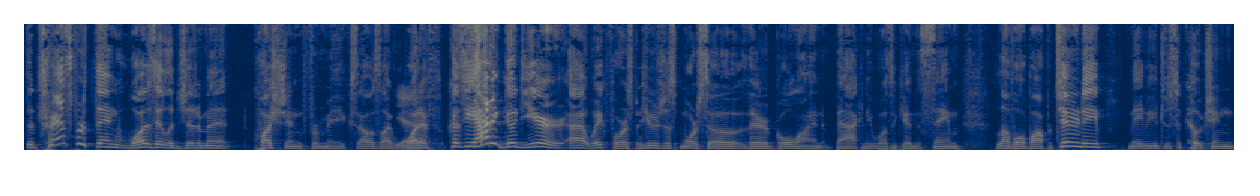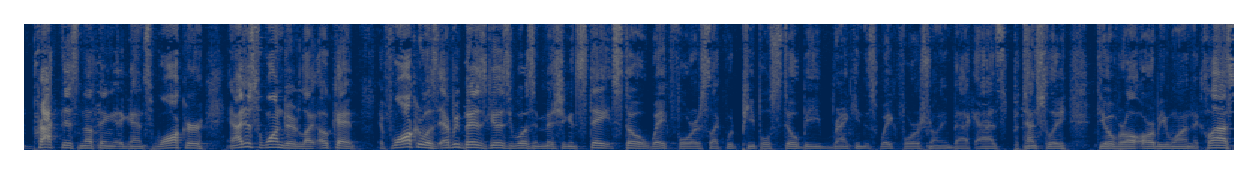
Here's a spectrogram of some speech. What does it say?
The transfer thing was a legitimate question for me because I was like, yeah. what if? Because he had a good year at Wake Forest, but he was just more so their goal line back, and he wasn't getting the same level of opportunity maybe just a coaching practice, nothing against Walker. And I just wondered, like, okay, if Walker was every bit as good as he was at Michigan State, still at Wake Forest, like, would people still be ranking this Wake Forest running back as potentially the overall RB1 in the class?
